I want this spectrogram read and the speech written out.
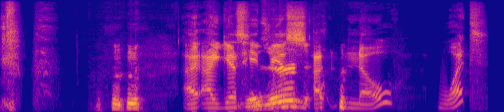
I, I guess he'd be a s- Wizard? I- no. What?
